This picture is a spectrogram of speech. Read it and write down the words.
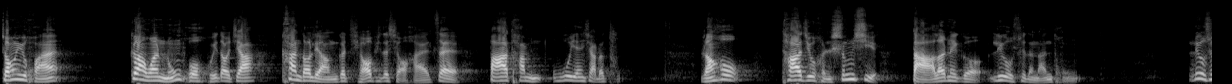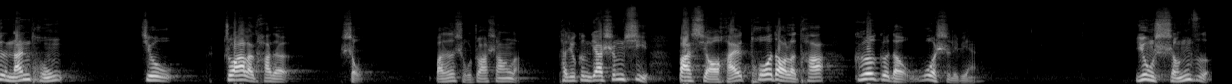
张玉环干完农活回到家，看到两个调皮的小孩在扒他们屋檐下的土，然后他就很生气，打了那个六岁的男童。六岁的男童就抓了他的手，把他的手抓伤了，他就更加生气，把小孩拖到了他哥哥的卧室里边，用绳子。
